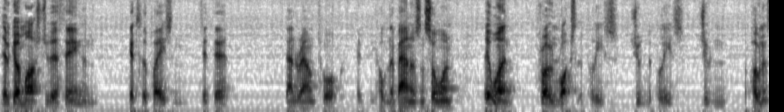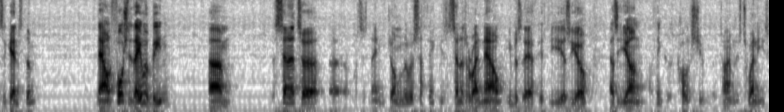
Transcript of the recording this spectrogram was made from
They would go and march, do their thing, and get to the place and sit there, stand around, talk. They'd be holding their banners and so on. They weren't throwing rocks at the police, shooting the police, shooting opponents against them. Now, unfortunately, they were beaten. Um, the senator, uh, what's his name? John Lewis, I think. He's a senator right now. He was there 50 years ago as a young, I think he was a college student at the time in his 20s.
